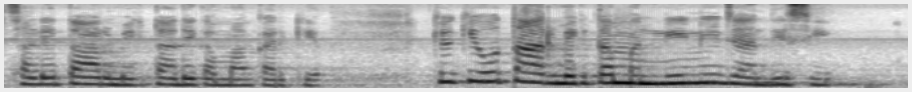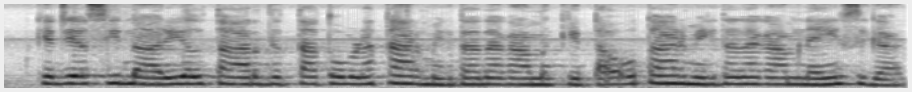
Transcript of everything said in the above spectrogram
ਸਾਡੇ ਧਾਰਮਿਕਤਾ ਦੇ ਕੰਮਾਂ ਕਰਕੇ। ਕਿਉਂਕਿ ਉਹ ਧਾਰਮਿਕਤਾ ਮੰਨੀ ਨਹੀਂ ਜਾਂਦੀ ਸੀ ਕਿ ਜੇ ਅਸੀਂ ਨਾਰੀਅਲ ਤਾਰ ਦਿੱਤਾ ਤਾਂ ਉਹ ਬੜਾ ਧਾਰਮਿਕਤਾ ਦਾ ਕੰਮ ਕੀਤਾ ਉਹ ਧਾਰਮਿਕਤਾ ਦਾ ਕੰਮ ਨਹੀਂ ਸੀਗਾ।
